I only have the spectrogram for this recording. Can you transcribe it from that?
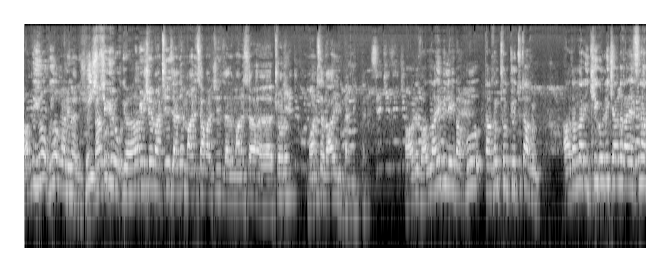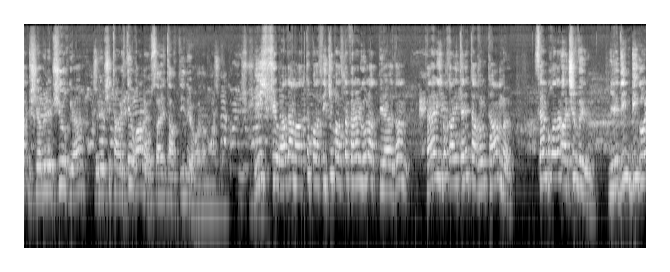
Abi yok yok yani. Küme düşer. Hiç Ben şey bugün- yok ya. Bugün şey maçını izledim. Manisa maçını izledim. Manisa e, Çorum. Manisa daha iyi Pendik'ten. Abi vallahi billahi bak bu takım çok kötü takım. Adamlar iki golü kendi kalesine atmış ya böyle bir şey yok ya. Böyle bir şey tarihte yok abi. Offside taktiği de yok adamlarda. Hiçbir şey yok. Adam attı pası, iki pasta Fener gol attı ya. Lan Fener gibi kaliteli takım tamam mı? Sen bu kadar açık veriyorsun. Yediğin bir gol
